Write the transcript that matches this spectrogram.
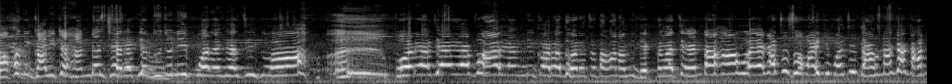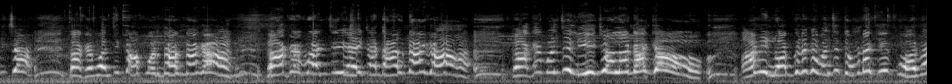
তখনই গাড়িটা হ্যান্ডেল ছেড়ে দিয়ে দুজনেই পড়ে গেছি গো। পড়ে যায় ভাই, এমনি করে ধরেছে। তখন আমি দেখতে পাচ্ছি এটা হা হয়ে গেছে। সবাই কি বলছি, দাও না গা গামছা। তাকে বলছি, কাপড় দাও না গা। তাকে বলছি, এইটা দাও না গা। তাকে বলছি নিয়ে চলো না গো। আমি লোকগুলোকে বলছি তোমরা কি করবে,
